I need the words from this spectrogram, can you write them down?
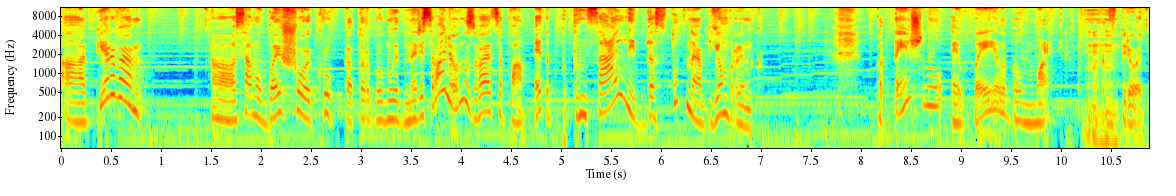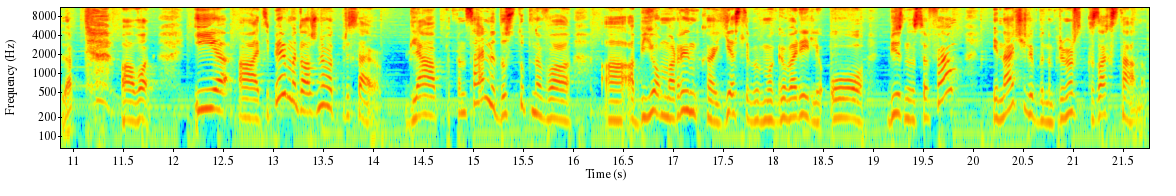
А, первое а, самый большой круг, который бы мы нарисовали, он называется ПАМ. Это потенциальный доступный объем рынка. Potential Available Market uh-huh. в переводе, да? А, вот. И а, теперь мы должны вот представить, для потенциально доступного а, объема рынка, если бы мы говорили о бизнес FM эм и начали бы, например, с Казахстана,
